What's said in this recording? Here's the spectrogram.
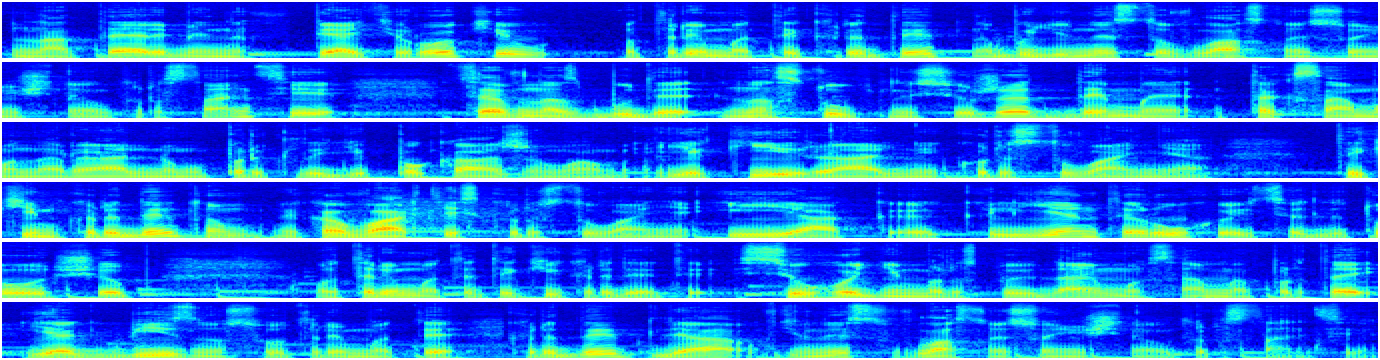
на термін в 5 років отримати кредит на будівництво власної сонячної електростанції. Це в нас буде наступний сюжет, де ми так само на реальному прикладі покажемо вам, які реальні користування таким кредитом, яка вартість користування, і як е, клієнти рухаються для того, щоб отримати такі кредити. Сьогодні ми розповідаємо саме про те, як бізнесу отримати кредит для будівництва власної сонячної електростанції.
